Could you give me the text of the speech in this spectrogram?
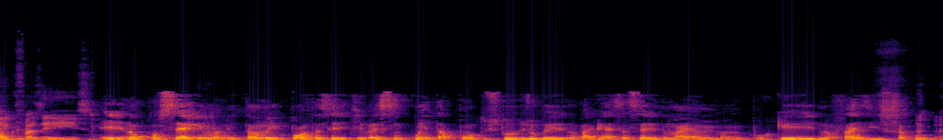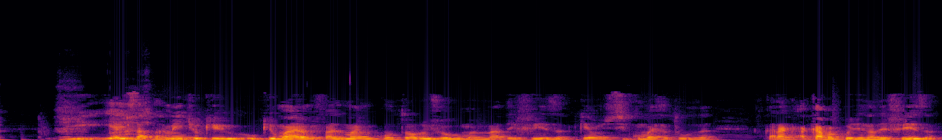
consegue fazer isso. Ele não consegue, mano. Então não importa se ele tiver 50 pontos todo jogo, ele não vai ganhar essa série do Miami, mano. Porque ele não faz isso, sacou? E, e é exatamente o que, o que o Miami faz. O Miami controla o jogo, mano, na defesa, que é onde se começa tudo, né? O cara acaba com ele na defesa.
